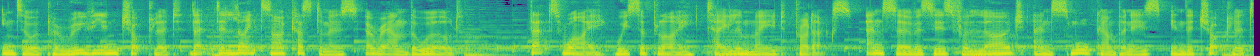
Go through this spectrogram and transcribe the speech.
into a Peruvian chocolate that delights our customers around the world. That's why we supply tailor made products and services for large and small companies in the chocolate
